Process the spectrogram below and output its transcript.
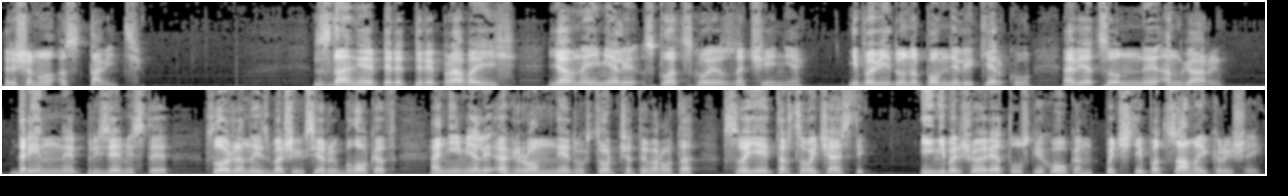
решено оставить. Здания перед переправой явно имели складское значение и по виду напомнили Керку авиационные ангары. Длинные, приземистые, сложенные из больших серых блоков, они имели огромные двухстворчатые ворота в своей торцевой части и небольшой ряд узких окон почти под самой крышей.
